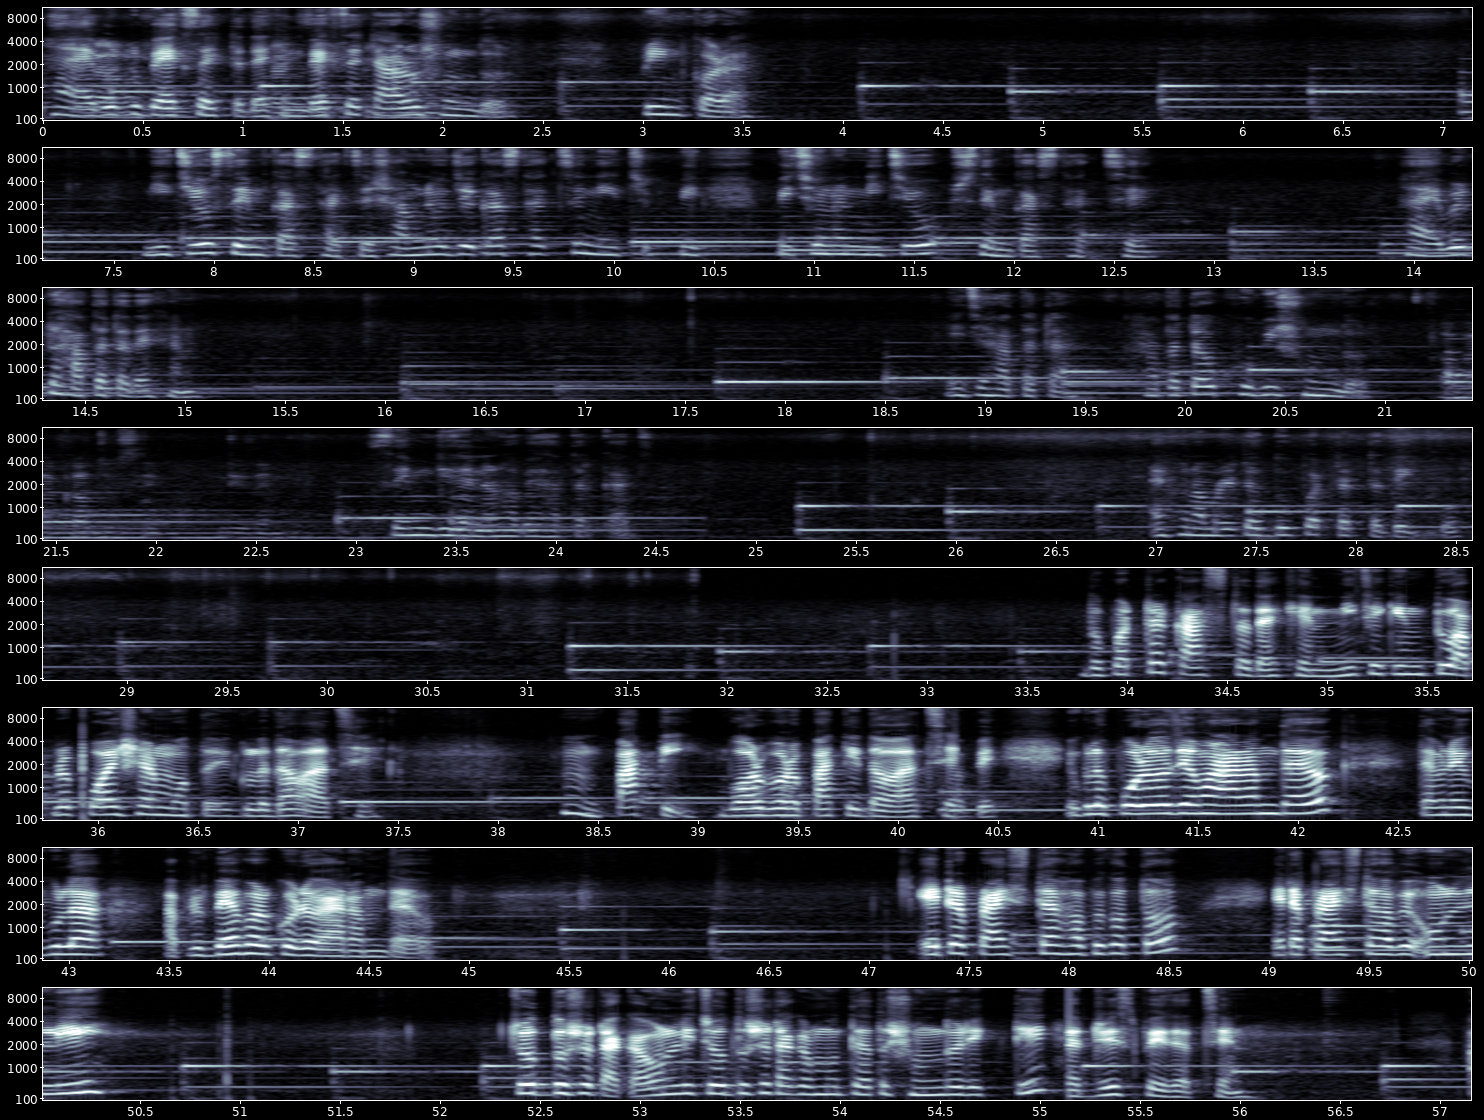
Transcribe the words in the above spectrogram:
হ্যাঁ এবার একটু ব্যাক সাইডটা দেখেন। ব্যাক সাইডটা আরও সুন্দর। প্রিন্ট করা। নিচেও সেম কাজ থাকছে সামনেও যে কাজ থাকছে নিচে পিছনের নিচেও সেম কাজ থাকছে। হ্যাঁ এবার একটু হাতাটা দেখান। এই যে হাতাটা হাতাটাও খুবই সুন্দর। সেম ডিজাইনের হবে হাতার কাজ। এখন আমরা এটা দুপাট্টারটা দেখব। দোপাট্টার কাজটা দেখেন নিচে কিন্তু আপনার পয়সার মতো এগুলো দেওয়া আছে। হুম, পাতি, বড় বড় পাতি দেওয়া আছে এগুলো পরেও যেমন আরামদায়ক, তেমন এগুলো আপনি ব্যবহার করেও আরামদায়ক। এটা প্রাইসটা হবে কত? এটা প্রাইসটা হবে অনলি চোদ্দোশো টাকা। অনলি চোদ্দোশো টাকার মধ্যে এত সুন্দর একটি ড্রেস পেয়ে যাচ্ছেন।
